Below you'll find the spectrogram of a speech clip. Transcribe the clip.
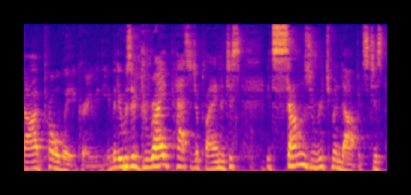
I probably agree with you, but it was a great passage of play, and it just it sums Richmond up. It's just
